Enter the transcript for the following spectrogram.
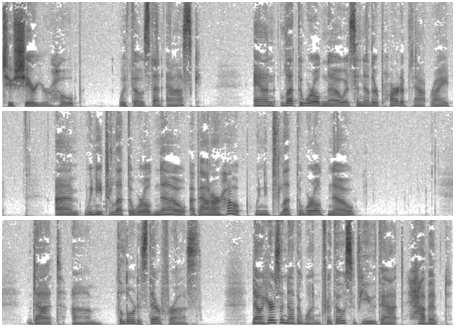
to share your hope with those that ask. And let the world know it's another part of that, right? Um, we need to let the world know about our hope. We need to let the world know that um, the Lord is there for us. Now, here's another one. For those of you that haven't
